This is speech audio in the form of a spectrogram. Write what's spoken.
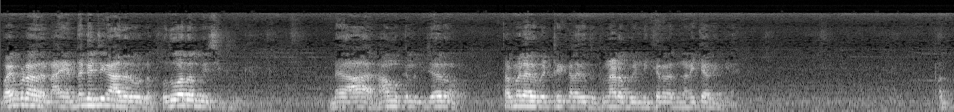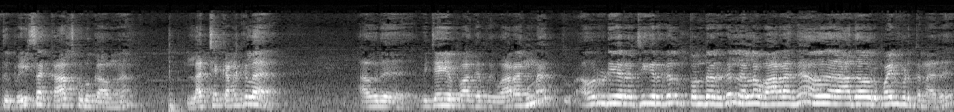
பயப்படாத நான் எந்த கட்சிக்கும் ஆதரவு இல்லை. பொதுவாக தான் பேசிட்டு இருக்கேன். ஆ, நாமக்கல் சேரும். தமிழக வெற்றி கழகத்துக்கு பின்னாடி போய் நிற்கிறேன்னு நினைக்காதீங்க. பத்து பைசா காசு கொடுக்காம லட்சக்கணக்கில் அவர் விஜயை பார்க்கறதுக்கு வராங்கன்னா அவருடைய ரசிகர்கள் தொண்டர்கள் எல்லாம் வராங்க. அவர் அதை அவர் பயன்படுத்தினார்.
